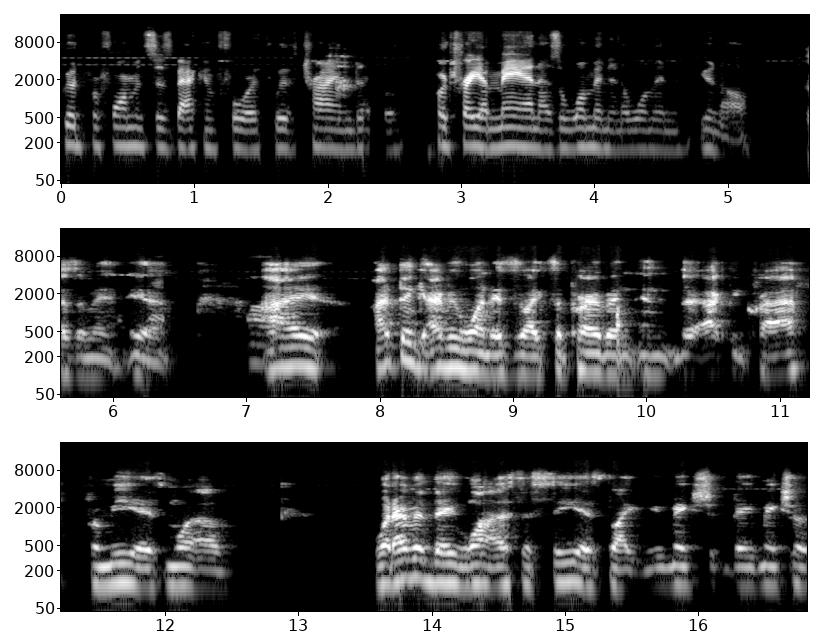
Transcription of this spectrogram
good performances back and forth with trying to portray a man as a woman and a woman, you know. As a man, yeah. Um, I I think everyone is like superb in, in their acting craft. For me, it's more of whatever they want us to see is like you make sure they make sure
